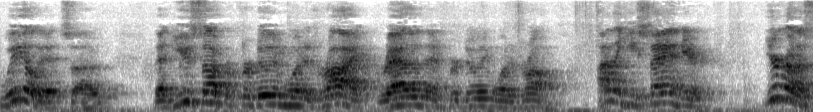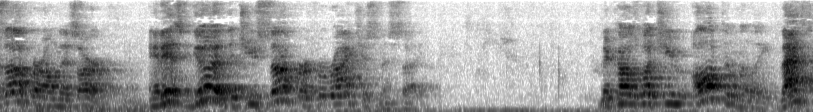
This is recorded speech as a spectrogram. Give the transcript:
will it so that you suffer for doing what is right rather than for doing what is wrong. I think he's saying here, you're going to suffer on this earth. And it's good that you suffer for righteousness' sake. Because what you ultimately, that's,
